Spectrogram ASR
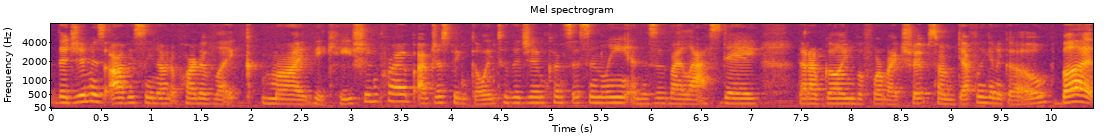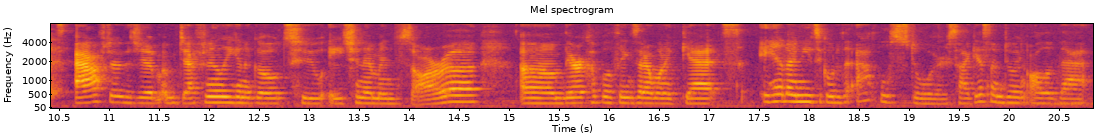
the gym is obviously not a part of like my vacation prep. I've just been going to the gym consistently and this is my last day that I'm going before my trip so I'm definitely gonna go. But after the gym I'm definitely gonna go to H&M and Zara. Um, there are a couple of things that I want to get and I need to go to the Apple store so I guess I'm doing all of that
